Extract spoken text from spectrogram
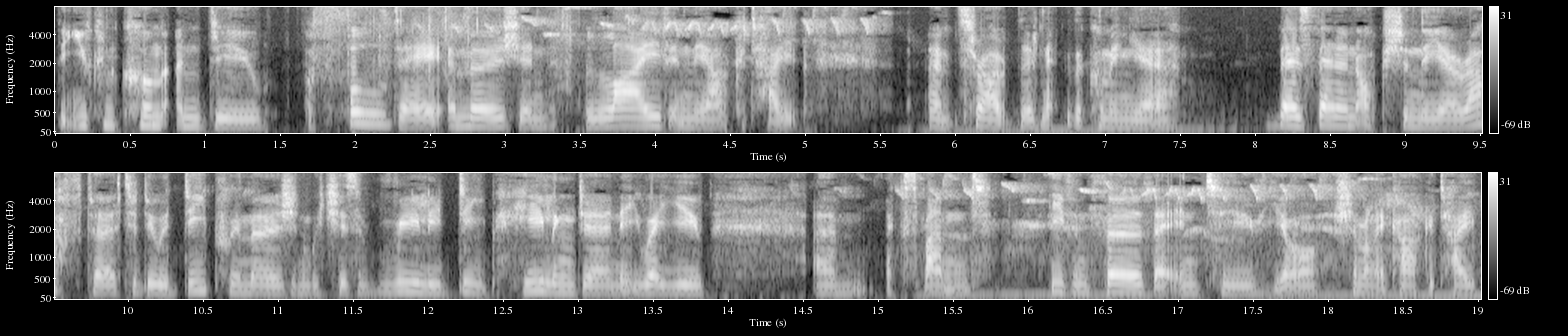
that you can come and do a full day immersion live in the archetype um, throughout the, the coming year. There's then an option the year after to do a deeper immersion, which is a really deep healing journey where you um, expand even further into your shamanic archetype,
